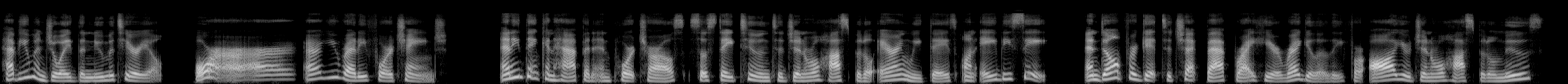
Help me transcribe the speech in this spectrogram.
Have you enjoyed the new material? Or are you ready for a change? Anything can happen in Port Charles, so stay tuned to General Hospital airing weekdays on ABC. And don't forget to check back right here regularly for all your General Hospital news,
